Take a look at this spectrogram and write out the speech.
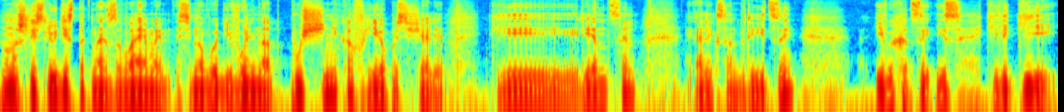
но нашлись люди из так называемой синагоги вольноотпущенников. Ее посещали киренцы, александрийцы и выходцы из Киликии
